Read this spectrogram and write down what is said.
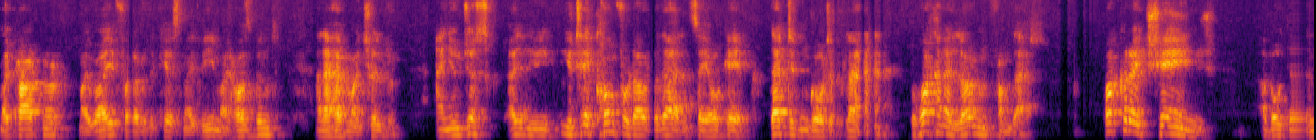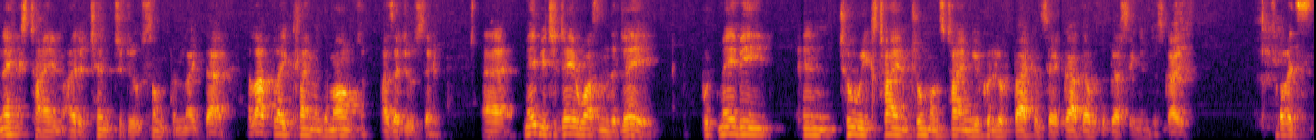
my partner, my wife, whatever the case may be, my husband, and I have my children. And you just you, take comfort out of that and say, okay, that didn't go to plan. But what can I learn from that? What could I change about the next time I'd attempt to do something like that? A lot like climbing the mountain, as I do say. Uh, maybe today wasn't the day, but maybe in two weeks' time, two months' time, you could look back and say, God, that was a blessing in disguise. So it's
